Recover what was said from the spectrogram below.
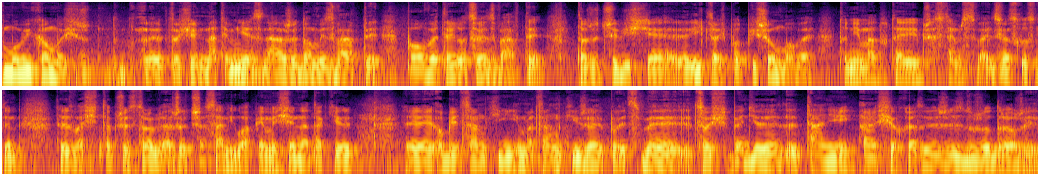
mówi komuś, y, kto się na tym nie zna, że dom jest warty połowę tego, co jest warty, to rzeczywiście y, i ktoś podpisze umowę, to nie ma tutaj przestępstwa. I w związku z tym to jest właśnie ta przestroga, że czasami łapiemy się na takie obiecanki macanki, że powiedzmy coś będzie taniej, a się okazuje, że jest dużo drożej.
